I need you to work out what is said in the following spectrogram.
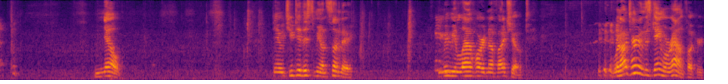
No. Damn it, you did this to me on Sunday. You made me laugh hard enough. I choked. We're not turning this game around, fucker.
